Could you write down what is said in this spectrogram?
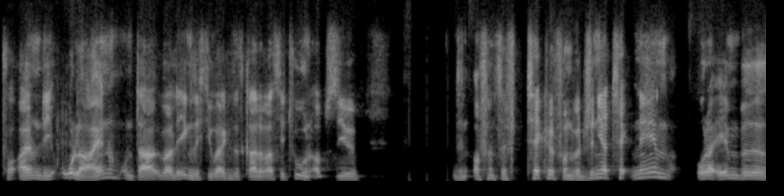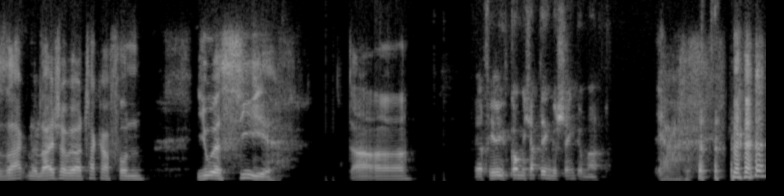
Vor allem die O-Line und da überlegen sich die Vikings jetzt gerade, was sie tun. Ob sie den Offensive Tackle von Virginia Tech nehmen oder eben besagten Elijah Vera Tucker von USC. Da. Ja, Felix, komm, ich habe dir ein Geschenk gemacht. Ja.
